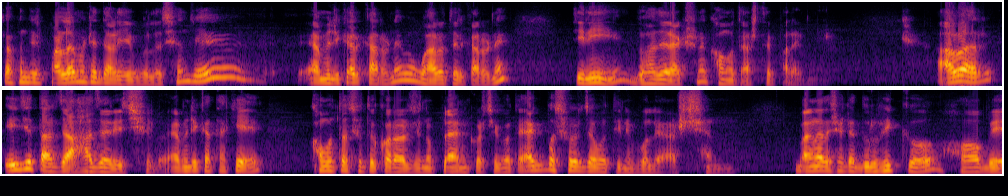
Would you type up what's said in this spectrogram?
তখন তিনি পার্লামেন্টে দাঁড়িয়ে বলেছেন যে, আমেরিকার কারণে এবং ভারতের কারণে তিনি দু হাজার সনে ক্ষমতা আসতে পারেননি। আবার এই যে তার যে আহাজারি ছিল, আমেরিকা তাকে ক্ষমতাচ্যুত করার জন্য প্ল্যান করছে, গত এক বছর যাবত তিনি বলে আসছেন। বাংলাদেশ এটা দুর্ভিক্ষ হবে,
